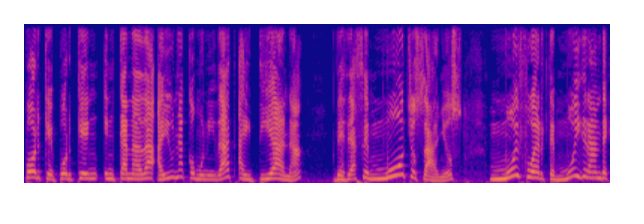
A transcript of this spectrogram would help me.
¿Por qué? Porque en, en Canadá hay una comunidad haitiana desde hace muchos años, muy fuerte, muy grande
